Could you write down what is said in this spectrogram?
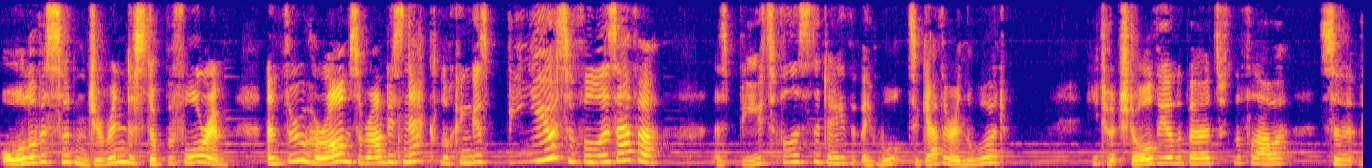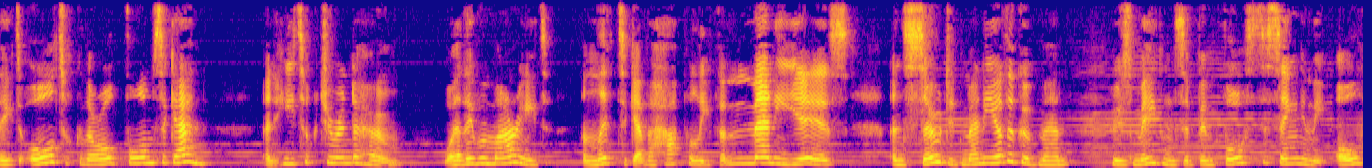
all of a sudden Jorinda stood before him and threw her arms around his neck, looking as beautiful as ever, as beautiful as the day that they walked together in the wood. He touched all the other birds with the flower, so that they all took their old forms again, and he took Jorinda home, where they were married and lived together happily for many years, and so did many other good men, whose maidens had been forced to sing in the old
